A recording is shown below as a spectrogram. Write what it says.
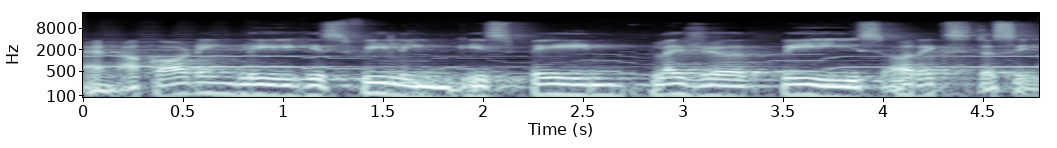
and accordingly his feeling is pain, pleasure, peace, or ecstasy.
